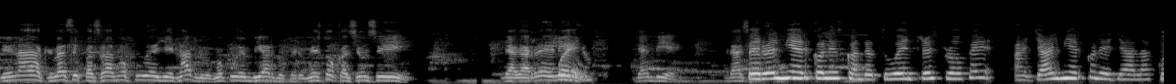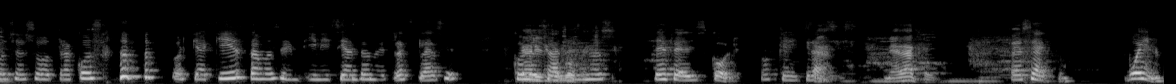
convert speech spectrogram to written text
Yo en la clase pasada no pude llenarlo, no pude enviarlo, pero en esta ocasión sí le agarré el Bueno. hilo. Ya envié. Gracias. Pero el miércoles, cuando tú entres, profe, allá el miércoles ya la cosa es otra cosa, porque aquí estamos in- iniciando nuestras clases con Ya los listo, profe. alumnos de Fediscol. Ok, gracias. me adapto. Perfecto. Bueno,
